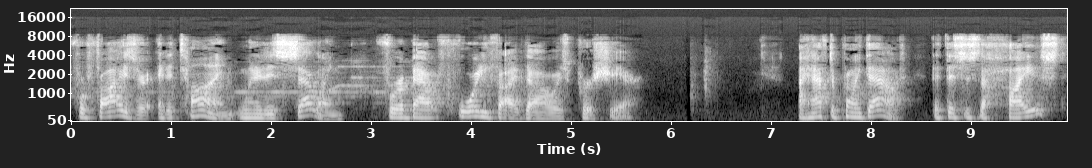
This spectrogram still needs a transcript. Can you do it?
for Pfizer at a time when it is selling for about $45 per share. I have to point out that this is the highest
